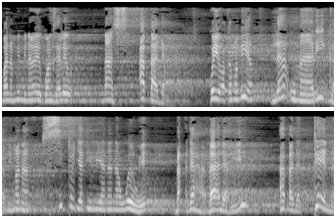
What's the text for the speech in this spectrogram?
bwana mimi na wewe kuanzia leo basi abada kwa hiyo akamwambia la umarika bimaana sitojadiliana na wewe baadaha baada hii abada tena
